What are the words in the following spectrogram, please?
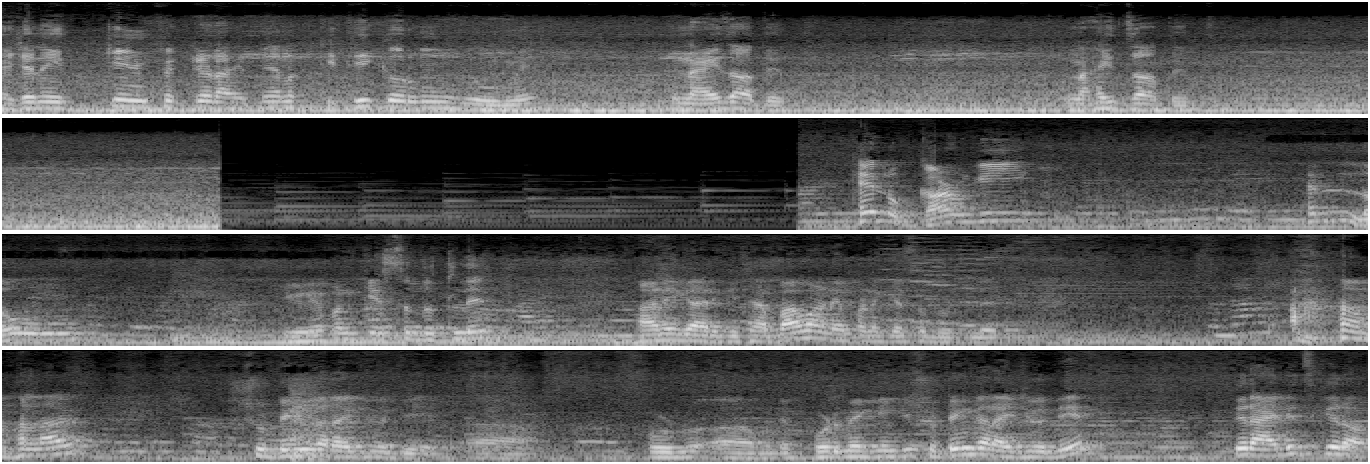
याच्याने इतके इन्फेक्टेड आहेत याला किती करून घेऊ मी? नाही जात आहेत. नाहीच जात आहेत. हॅलो गार्गी हॅलो तिने पण केस धुतलेत आणि गार्गीच्या बाबाने पण केस धुतलेत आम्हाला शूटिंग करायची होती. फूड म्हणजे फूड मेकिंगची शूटिंग करायची होती. ती राहिलीच की राव.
